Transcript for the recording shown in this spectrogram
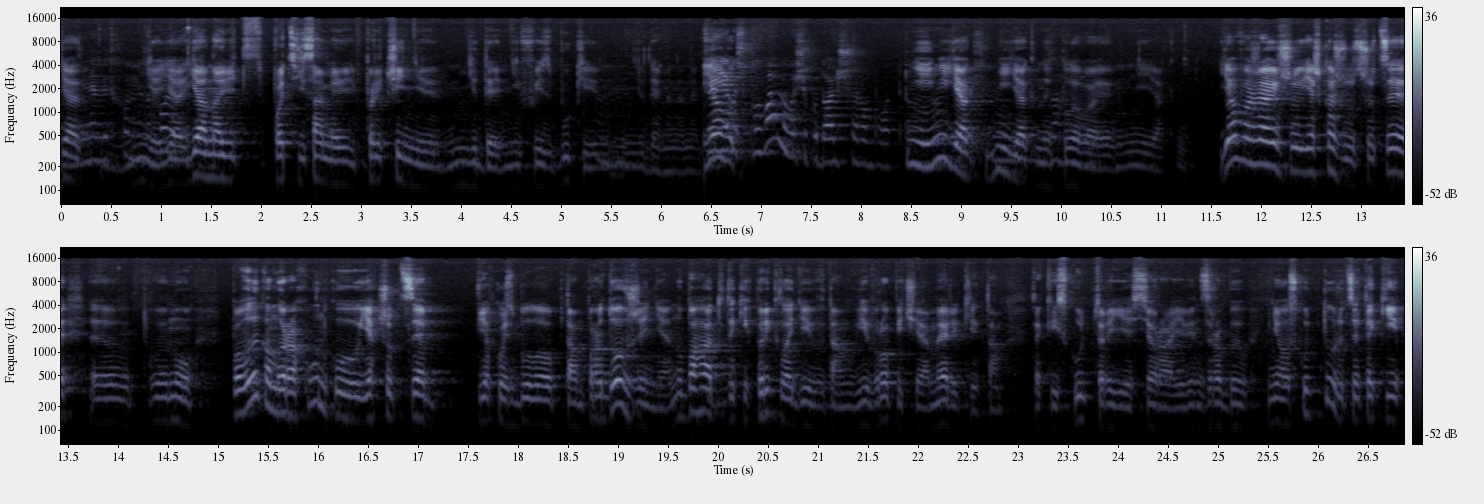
я, не відход, не ні, я, заходите? я навіть по цій самій причині ніде, ні в Фейсбуці, ніде мене немає. Це Я, якось впливає на ваші подальші роботи? ні, ніяк, ніяк не впливає. Ніяк, ні. Я вважаю, що я ж кажу, що це е, ну, по великому рахунку, якщо б це якось було б там продовження, ну багато таких прикладів там в Європі чи Америці, там такий скульптор є Сьорай, він зробив в нього скульптури, це такі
